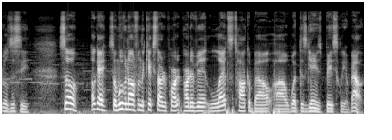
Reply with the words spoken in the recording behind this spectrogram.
We'll just see. So, okay. So moving on from the Kickstarter part part of it, let's talk about uh, what this game is basically about.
